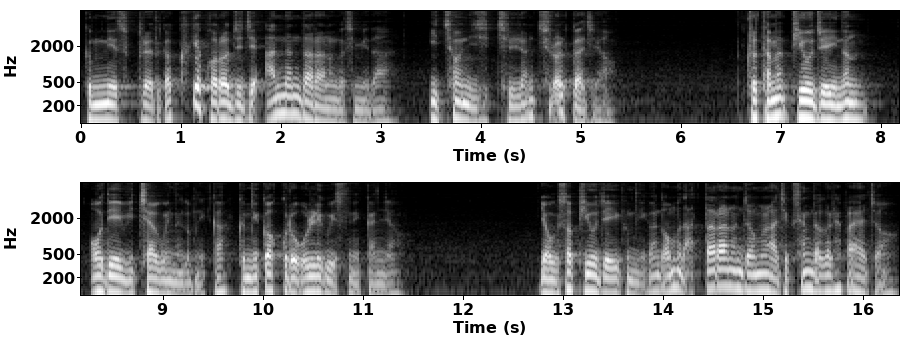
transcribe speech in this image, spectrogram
금리 스프레드가 크게 벌어지지 않는다라는 것입니다. 2027년 7월까지요. 그렇다면 BOJ는 어디에 위치하고 있는 겁니까? 금리 거꾸로 올리고 있으니까요. 여기서 BOJ 금리가 너무 낮다라는 점을 아직 생각을 해봐야죠.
